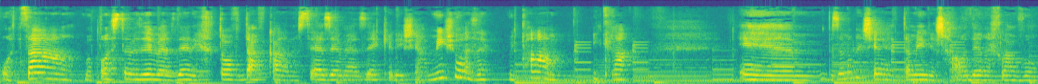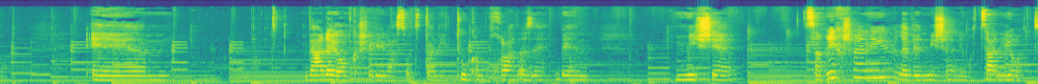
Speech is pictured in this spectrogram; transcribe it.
רוצה בפוסט הזה והזה לכתוב דווקא על הנושא הזה והזה כדי שהמישהו הזה מפעם יקרא. אמ, וזה מראה שתמיד יש לך עוד דרך לעבור. אמ, ועד היום קשה לי לעשות את הניתוק המוחלט הזה בין מי צריך שאני לבין מי שאני רוצה להיות.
